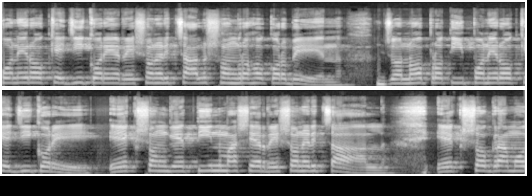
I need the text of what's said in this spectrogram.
পনেরো কেজি করে রেশনের চাল সংগ্রহ করবেন। জনপ্রতি পনেরো কেজি করে একসঙ্গে তিন মাসের রেশনের চাল। একশো গ্রামও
